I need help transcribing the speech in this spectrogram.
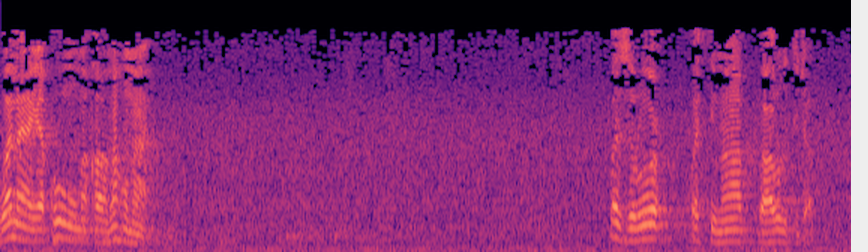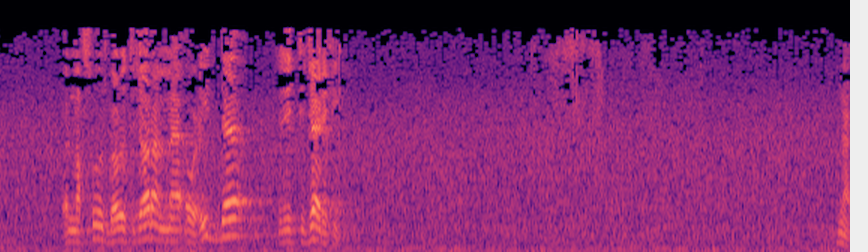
وما يقوم مقامهما. والزروع والثمار وعروض التجارة. والمقصود بعروض التجارة ما أعد للاتجار فيه. نعم.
